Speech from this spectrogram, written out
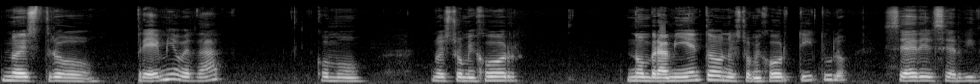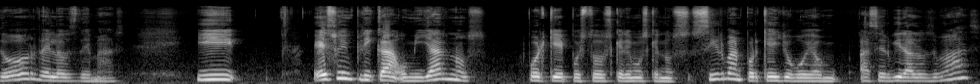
nuestro premio, ¿verdad? Como nuestro mejor nombramiento, nuestro mejor título, ser el servidor de los demás. Y Eso implica humillarnos, porque pues todos queremos que nos sirvan, porque yo voy a, servir a los demás.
